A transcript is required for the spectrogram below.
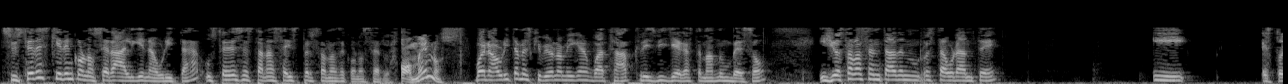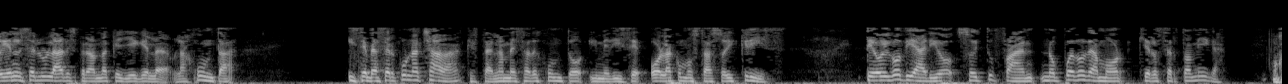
Si ustedes quieren conocer a alguien ahorita, ustedes están a seis personas de conocerla. O menos. Bueno, ahorita me escribió una amiga en WhatsApp, Chris Villegas, te mando un beso. Y yo estaba sentada en un restaurante y estoy en el celular esperando a que llegue la, la junta. y se me acerca una chava que está en la mesa de junto y me dice, hola, ¿cómo estás? Soy Cris. Te oigo diario, soy tu fan, no puedo de amor, quiero ser tu amiga. Ok.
